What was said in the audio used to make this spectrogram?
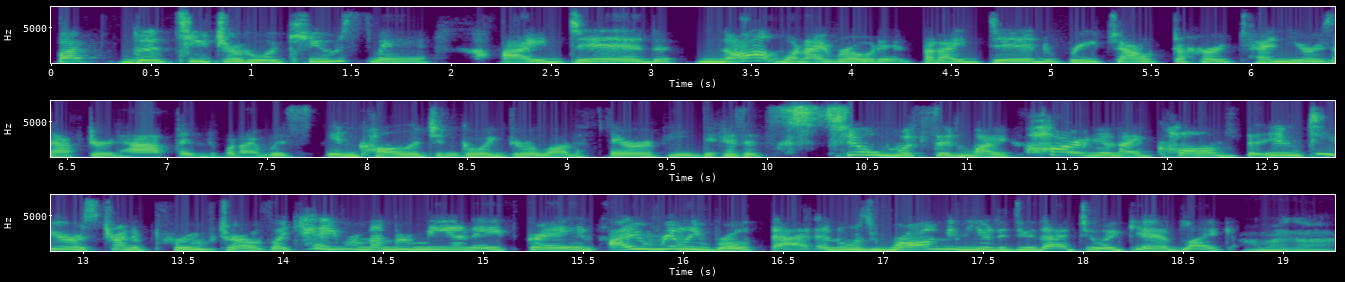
But the teacher who accused me, I did, not when I wrote it, but I did reach out to her 10 years after it happened when I was in college and going through a lot of therapy because it still was in my heart. And I called in tears trying to prove to her, I was like, hey, remember me in eighth grade? I really wrote that. And it was wrong of you to do that to a kid. Like, oh my God.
